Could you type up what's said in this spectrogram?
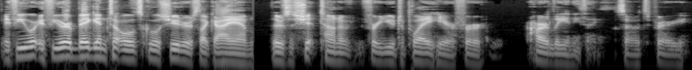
if you were if you're big into old school shooters like I am, there's a shit ton of for you to play here for hardly anything. So it's very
